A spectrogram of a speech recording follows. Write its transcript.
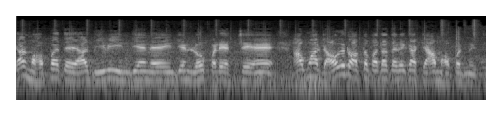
यार मोहब्बत है, यार बीवी इंडियन है इंडियन लोग बड़े अच्छे हैं। आप वहाँ जाओगे तो आप तो पता चलेगा क्या मोहब्बत मिलती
